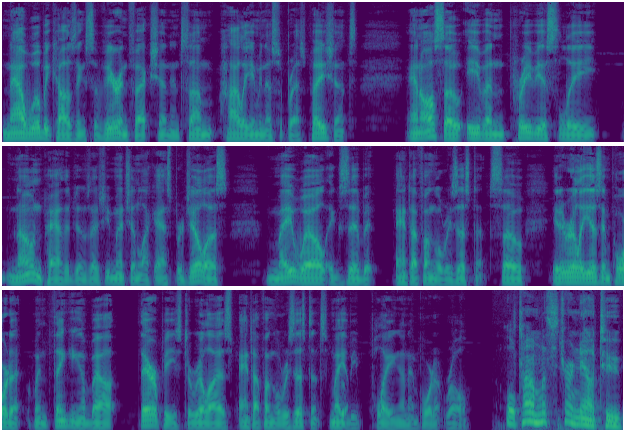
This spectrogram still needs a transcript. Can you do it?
now will be causing severe infection in some highly immunosuppressed patients. And also, even previously known pathogens, as you mentioned, like aspergillus, may well exhibit antifungal resistance. So it really is important when thinking about therapies to realize antifungal resistance may be playing an important role. Well, Tom, let's turn now to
